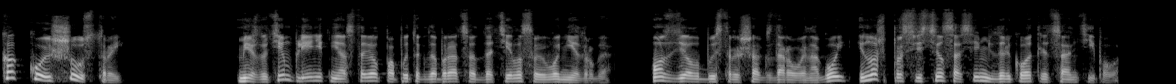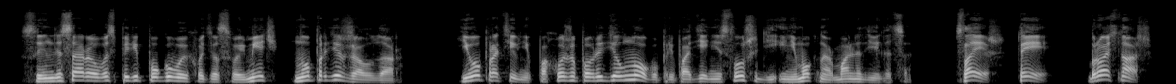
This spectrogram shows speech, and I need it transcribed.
Какой шустрый!» Между тем пленник не оставил попыток добраться до тела своего недруга. Он сделал быстрый шаг здоровой ногой, и нож просвистел совсем недалеко от лица Антипова. Сын Лесарова с перепугу выхватил свой меч, но продержал удар. Его противник, похоже, повредил ногу при падении с лошади и не мог нормально двигаться. «Слышь, ты! Брось нож!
